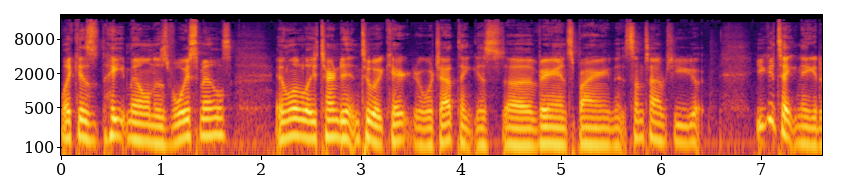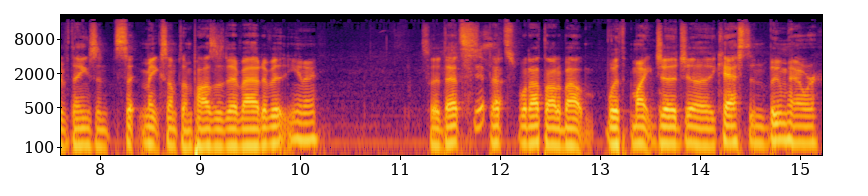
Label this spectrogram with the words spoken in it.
like his hate mail and his voicemails, and literally turned it into a character, which I think is uh, very inspiring. That sometimes you you could take negative things and make something positive out of it, you know. So that's Yeah. that's what I thought about with Mike Judge uh, casting Boomhauer.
